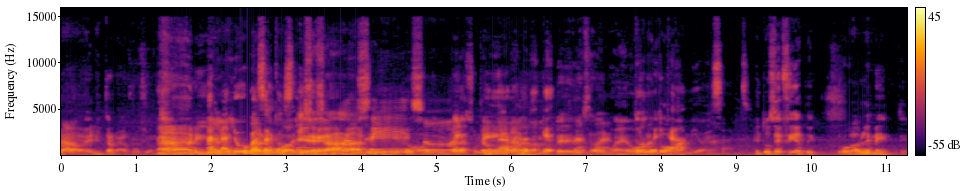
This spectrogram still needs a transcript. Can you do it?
va el internet a funcionar y La luz va a ser constante. Es un y la gasolina, todo. y PDVSA de nuevo, Todo es cambio, exacto. Entonces, fíjate, probablemente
